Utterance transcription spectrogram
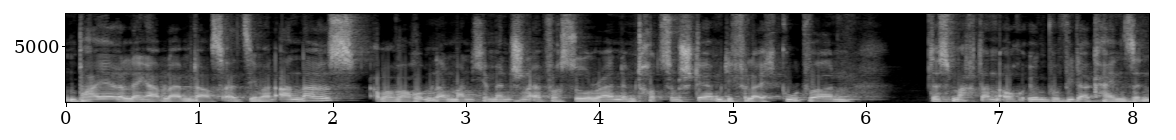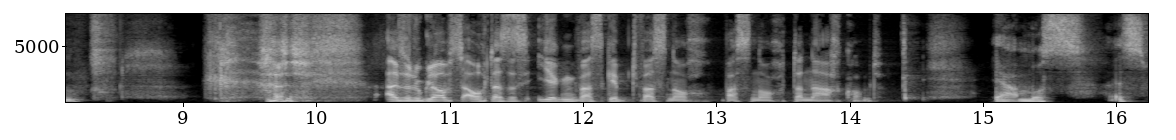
ein paar Jahre länger bleiben darfst als jemand anderes. Aber warum dann manche Menschen einfach so random trotzdem sterben, die vielleicht gut waren, das macht dann auch irgendwo wieder keinen Sinn. also du glaubst auch, dass es irgendwas gibt, was noch, was noch danach kommt? Ja, muss. Es,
